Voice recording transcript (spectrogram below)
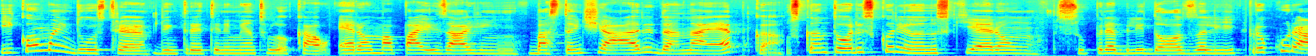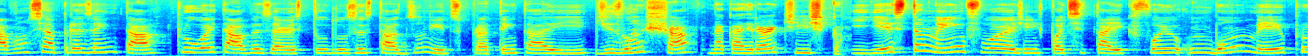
E como a indústria do entretenimento local era uma paisagem bastante árida na época, os cantores coreanos que eram super habilidosos ali procuravam se apresentar para o oitavo exército dos Estados Unidos para tentar aí deslanchar na carreira artística. E esse também foi, a gente pode citar aí que foi um bom meio para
